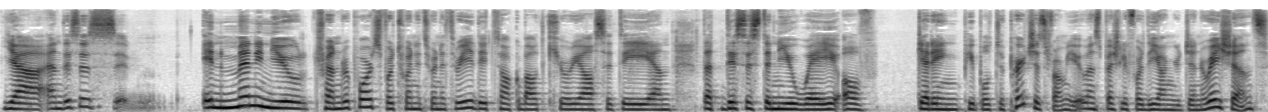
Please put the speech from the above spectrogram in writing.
Yeah, and this is in many new trend reports for 2023, they talk about curiosity and that this is the new way of getting people to purchase from you, especially for the younger generations.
